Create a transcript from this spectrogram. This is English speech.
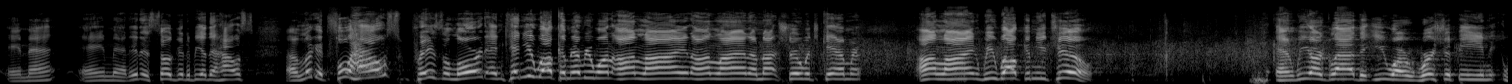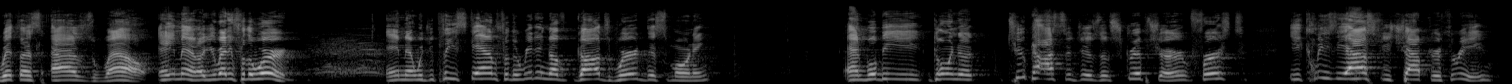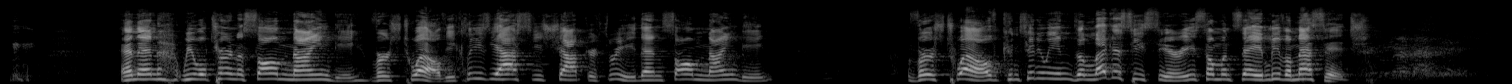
Amen. Amen. It is so good to be in the house. Uh, look at full house. Praise the Lord. And can you welcome everyone online? Online. I'm not sure which camera. Online. We welcome you too. And we are glad that you are worshiping with us as well. Amen. Are you ready for the word? Amen. Would you please stand for the reading of God's word this morning? And we'll be going to two passages of scripture. First, Ecclesiastes chapter 3, and then we will turn to Psalm 90, verse 12. Ecclesiastes chapter 3, then Psalm 90, verse 12. Continuing the legacy series, someone say, Leave a message.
